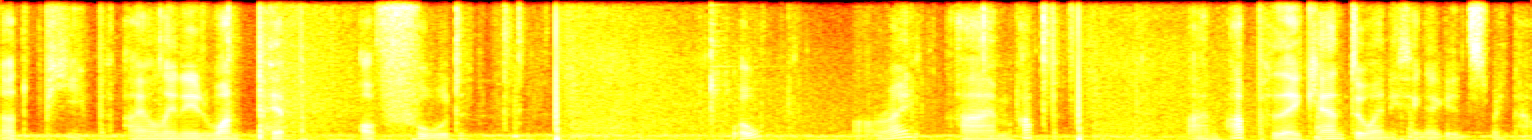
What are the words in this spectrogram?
not peep. I only need one pip of food. Whoa. Alright. I'm up. I'm up. They can't do anything against me now.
